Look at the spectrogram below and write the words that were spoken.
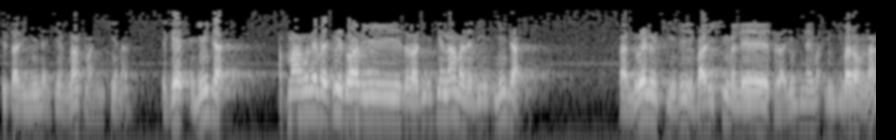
သစ္စာရင်းမြင်တဲ့အကျင့်လမ်းမှန်နေရှင်းလားတကယ်အငိမ့်တဲ့အမှန်ကိုလည်းပဲတွေ့သွားပြီဆိုတော့ဒီအကျင့်လမ်းမှန်နဲ့ဒီအငိမ့်တဲ့ကလွဲလို့ရှိရင်ဒီဘာတွေရှိမလဲဆိုတာယုံကြည်နိုင်ပါယုံကြည်ပါတော့မလား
